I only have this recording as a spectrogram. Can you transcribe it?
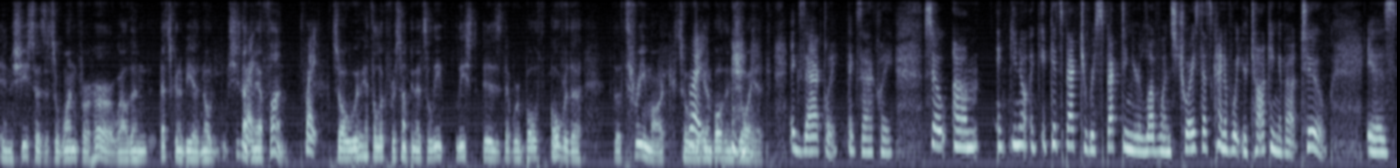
and she says it's a one for her. Well, then that's going to be a no. She's not going to have fun. Right. So we have to look for something that's at le- least is that we're both over the the three mark, so Right. we can both enjoy it. Exactly, exactly. So, um, it, you know, it, it gets back to respecting your loved one's choice. That's kind of what you're talking about too, is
